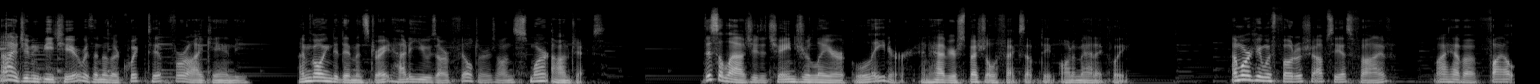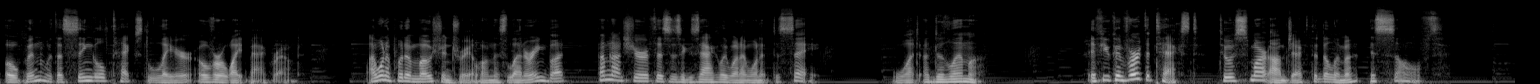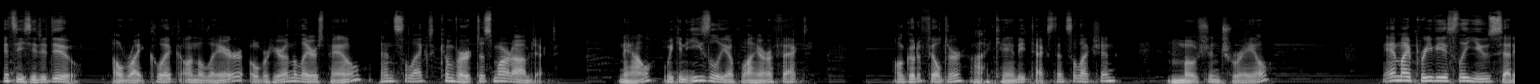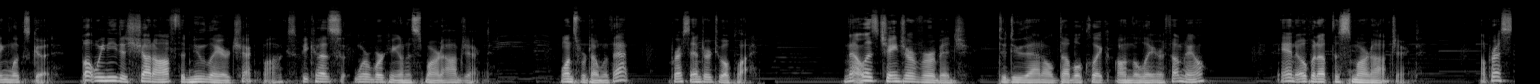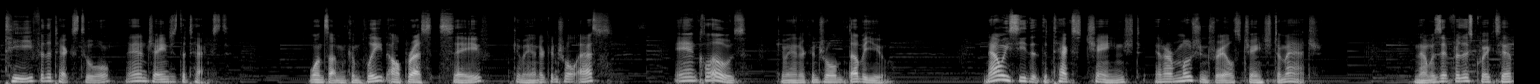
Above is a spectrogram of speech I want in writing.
Hi, Jimmy Beech here with another quick tip for eye candy. I'm going to demonstrate how to use our filters on smart objects. This allows you to change your layer later and have your special effects update automatically. I'm working with Photoshop CS5. I have a file open with a single text layer over a white background. I want to put a motion trail on this lettering, but I'm not sure if this is exactly what I want it to say. What a dilemma. If you convert the text to a smart object, the dilemma is solved. It's easy to do. I'll right click on the layer over here on the Layers panel and select Convert to Smart Object. Now we can easily apply our effect. I'll go to Filter, Eye Candy Text and Selection, Motion Trail, and my previously used setting looks good. But we need to shut off the New Layer checkbox because we're working on a smart object. Once we're done with that, press Enter to apply. Now let's change our verbiage. To do that, I'll double click on the layer thumbnail and open up the smart object. I'll press T for the text tool and change the text. Once I'm complete, I'll press Save, Command or Control S, and Close, Command or Control W. Now we see that the text changed and our motion trails changed to match. And that was it for this quick tip.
